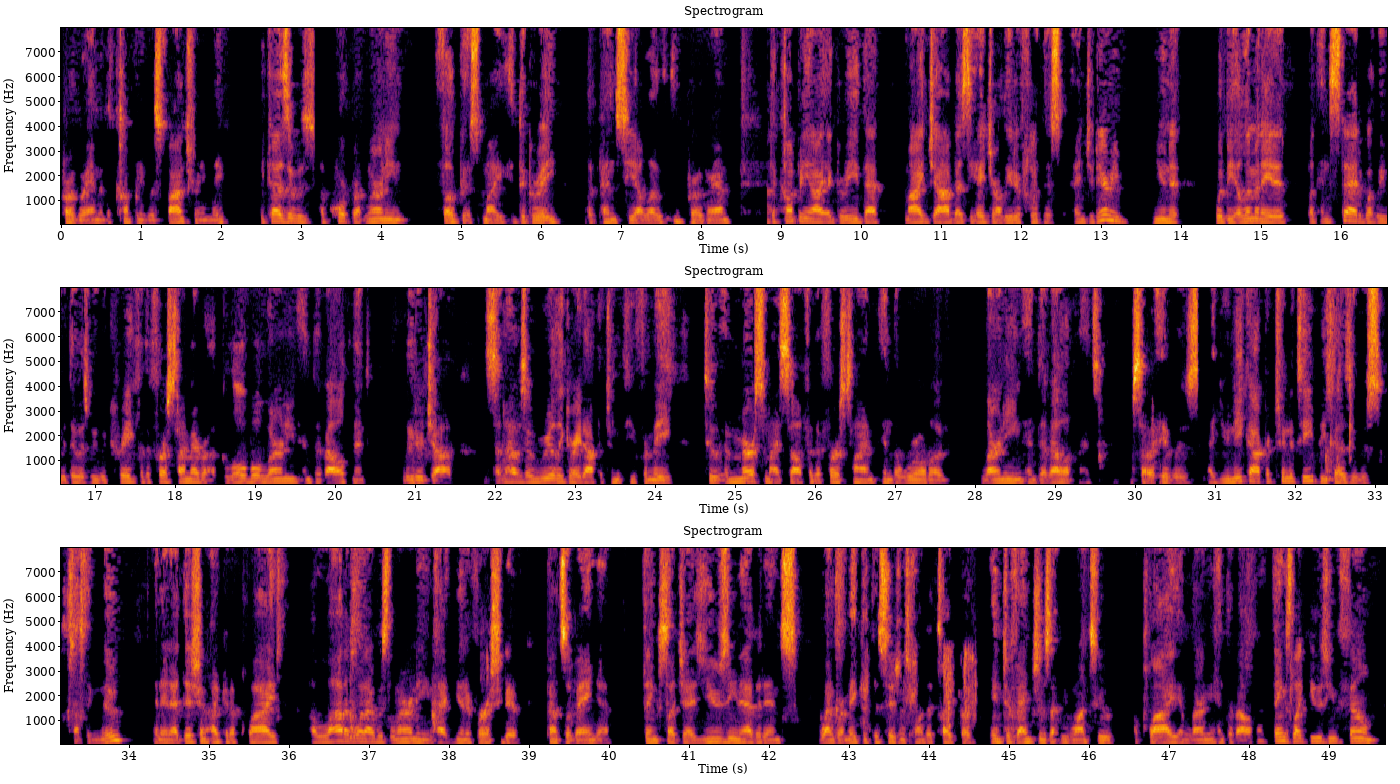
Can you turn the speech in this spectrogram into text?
program, and the company was sponsoring me because it was a corporate learning focus, my degree, the Penn CLO program. The company and I agreed that my job as the HR leader for this engineering unit would be eliminated. But instead, what we would do is we would create for the first time ever a global learning and development leader job. So that was a really great opportunity for me to immerse myself for the first time in the world of learning and development. So it was a unique opportunity because it was something new. And in addition, I could apply a lot of what I was learning at University of Pennsylvania, things such as using evidence when we're making decisions on the type of interventions that we want to apply in learning and development, things like using film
